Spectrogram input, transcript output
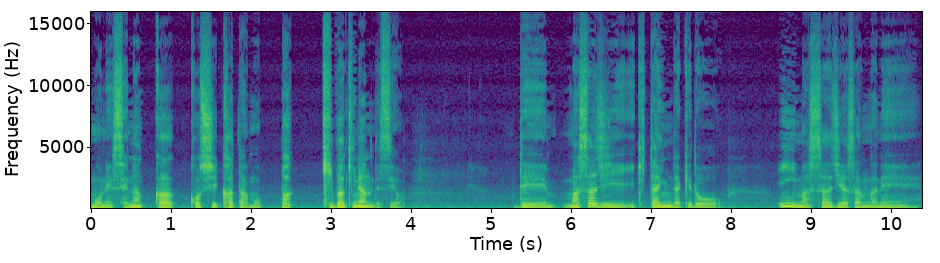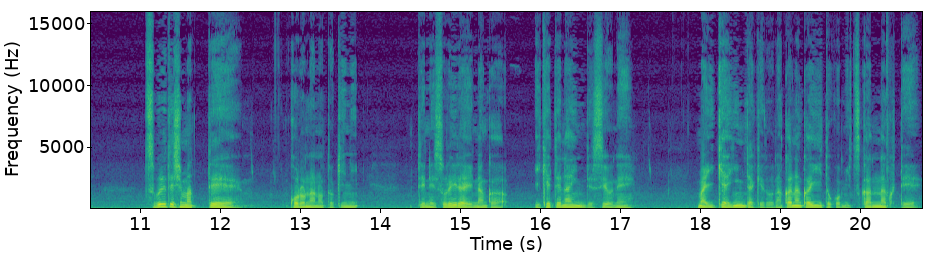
もうね背中腰肩もバッキバキなんですよ。でマッサージ行きたいんだけどいいマッサージ屋さんがね潰れてしまってコロナの時に。でねそれ以来なんか行けてないんですよね。まあ行きゃいいんだけどなかなかいいとこ見つかんなくて。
